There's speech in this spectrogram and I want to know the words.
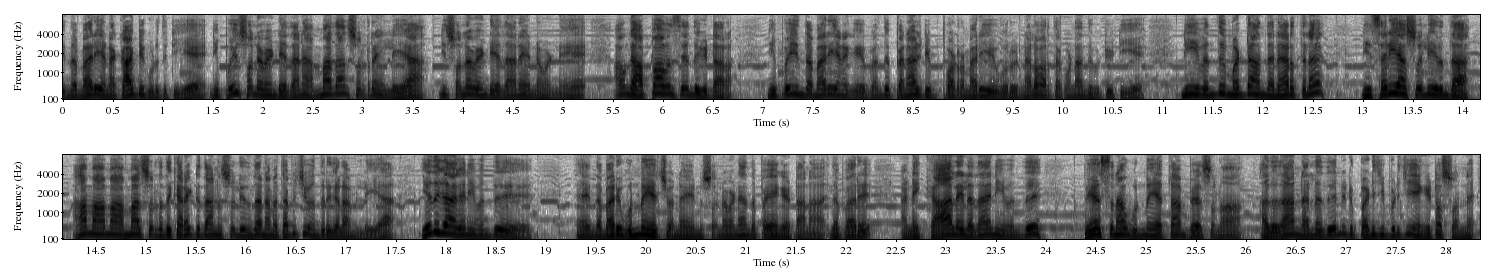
இந்த மாதிரி என்னை காட்டி கொடுத்துட்டியே. நீ போய் சொல்ல வேண்டியதானே அம்மா தான் சொல்கிறேன் இல்லையா? நீ சொல்ல வேண்டியதானே என்ன ஒன்று அவங்க அப்பாவும் சேர்ந்துக்கிட்டாராம் நீ போய் இந்த மாதிரி எனக்கு வந்து பெனால்ட்டி போடுற மாதிரி ஒரு நிலவரத்தை கொண்டாந்து விட்டுட்டியே. நீ வந்து மட்டும் அந்த நேரத்தில் நீ சரியாக சொல்லியிருந்தா ஆமாம் ஆமாம் அம்மா சொல்கிறது கரெக்டு தான் சொல்லியிருந்தா நம்ம தப்பிச்சு வந்திருக்கலாம் இல்லையா? எதுக்காக நீ வந்து இந்த மாதிரி உண்மையை சொன்னேன்னு சொன்ன அந்த பையன் கேட்டானா இதை பாரு அன்னைக்கு காலையில் தான் நீ வந்து பேசுனா உண்மையைத்தான் பேசணும். அதுதான் நல்லதுன்னுட்டு படித்து படித்து என்கிட்ட சொன்னேன்.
